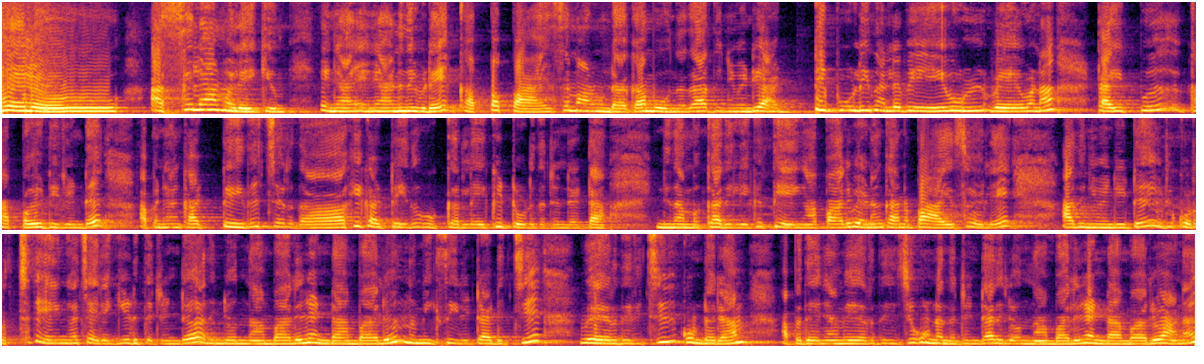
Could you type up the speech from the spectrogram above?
ഹലോ അസ്സലാമലൈക്കും ഞാൻ ഞാനിന്നിവിടെ കപ്പ പായസമാണ് ഉണ്ടാക്കാൻ പോകുന്നത്. അതിനുവേണ്ടി അടിപൊളി നല്ല വേവ് വേവണ ടൈപ്പ് കപ്പ കിട്ടിയിട്ടുണ്ട്. അപ്പം ഞാൻ കട്ട് ചെയ്ത് ചെറുതാക്കി കട്ട് ചെയ്ത് കുക്കറിലേക്ക് ഇട്ട് കൊടുത്തിട്ടുണ്ട് കേട്ടോ. ഇനി നമുക്ക് അതിലേക്ക് തേങ്ങാപ്പാൽ വേണം. കാരണം പായസമല്ലേ അതിന് വേണ്ടിയിട്ട് ഒരു കുറച്ച് തേങ്ങ ചിരകി എടുത്തിട്ടുണ്ട്. അതിന്റെ ഒന്നാം പാലും രണ്ടാം പാലും ഒന്ന് മിക്സിയിലിട്ട് അടിച്ച് വേർതിരിച്ച് കൊണ്ടുവരാം. അപ്പോൾ ഇത് ഞാൻ വേർതിരിച്ച് കൊണ്ടുവന്നിട്ടുണ്ട്. അതിൽ ഒന്നാം പാലും രണ്ടാം പാലും ആണ്.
